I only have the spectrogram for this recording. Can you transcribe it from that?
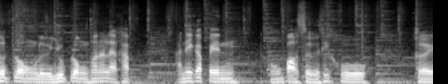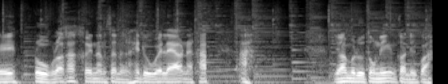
สุดลงหรือยุบลงเท่านั้นแหละครับ อันนี้ก็เป็นหงเป่าสือที่ครูเคยปลูกแล้วก็เคยนำเสนอให้ดูไว้แล้วนะครับอะย้อนมาดูตรงนี้กันก่อนดีกว่า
